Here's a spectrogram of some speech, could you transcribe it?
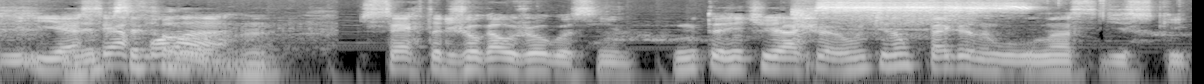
E, e essa é a forma falou, né? Certa de jogar o jogo, assim. Muita gente acha, muita gente não pega no lance disso, que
